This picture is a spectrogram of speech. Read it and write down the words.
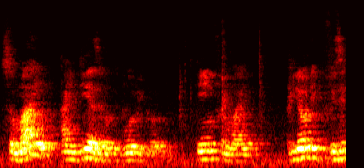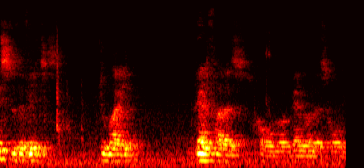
So my ideas about the poor people came from my periodic visits to the villages, to my grandfather's home or grandmother's home.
